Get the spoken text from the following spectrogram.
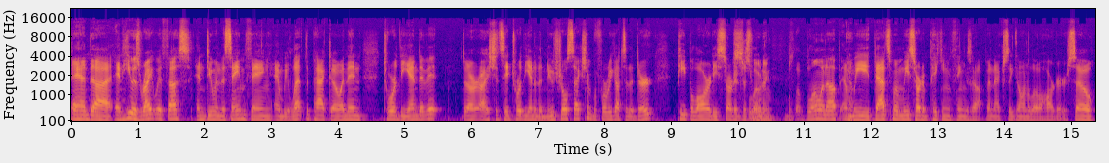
and uh, and he was right with us and doing the same thing, and we let the pack go, and then toward the end of it, or I should say toward the end of the neutral section before we got to the dirt, people already started just Exploding. bl- blowing up, and we that's when we started picking things up and actually going a little harder. So.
